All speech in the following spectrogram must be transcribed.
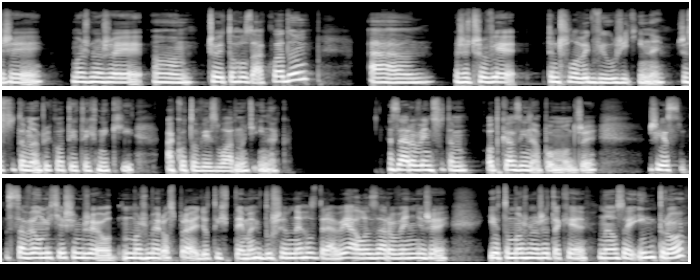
že možno, že um, čo je toho základom a že čo vie ten človek využiť iné. Že sú tam napríklad tie techniky, ako to vie zvládnuť inak. A zároveň sú tam odkazy na pomoc, že, že ja sa veľmi teším, že môžeme rozprávať o tých témach duševného zdravia, ale zároveň, že je to možno, že také naozaj intro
